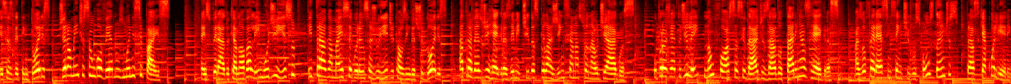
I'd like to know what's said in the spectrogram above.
Esses detentores geralmente são governos municipais. É esperado que a nova lei mude isso e traga mais segurança jurídica aos investidores através de regras emitidas pela Agência Nacional de Águas. O projeto de lei não força as cidades a adotarem as regras, mas oferece incentivos constantes para as que acolherem.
